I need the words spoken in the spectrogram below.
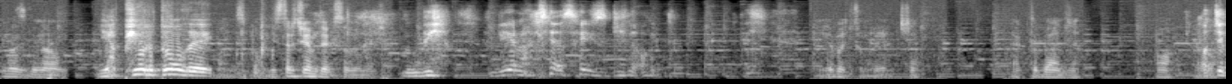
No zginąłem. Ja pierdolę! Nie straciłem sobie mieć. Bi- Bielorusy i zginął. Jebać sobie jeszcze. Jak to będzie? O, O ty,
